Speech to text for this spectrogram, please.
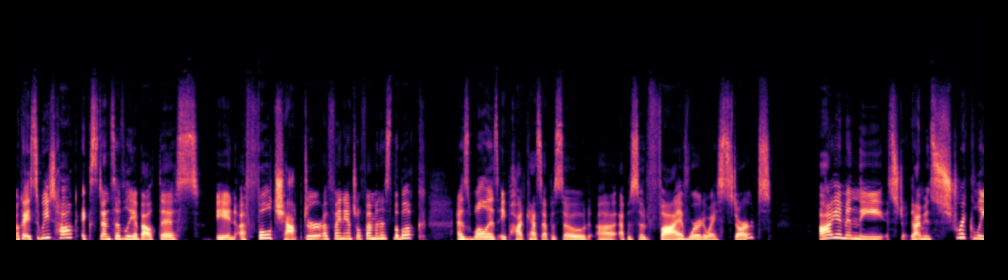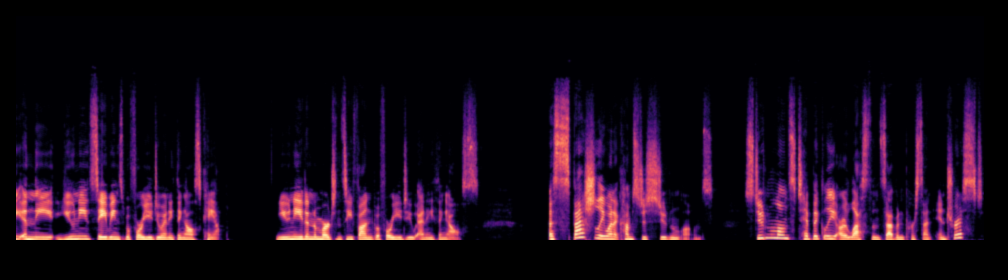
Okay, so we talk extensively about this in a full chapter of Financial Feminist, the book, as well as a podcast episode, uh, episode five, Where Do I Start? I am in the, I'm in strictly in the you need savings before you do anything else camp. You need an emergency fund before you do anything else, especially when it comes to student loans. Student loans typically are less than 7% interest.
